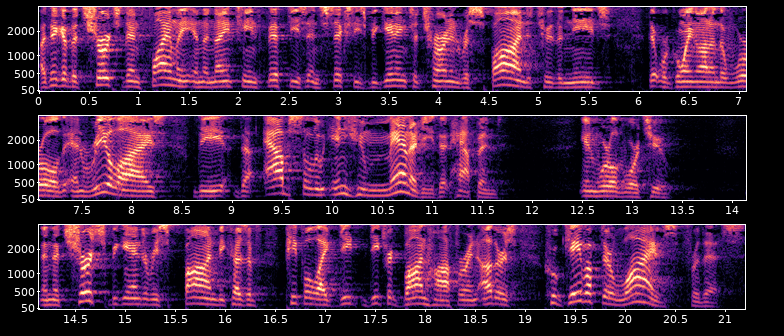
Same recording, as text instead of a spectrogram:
I think of the church then finally in the 1950s and 60s beginning to turn and respond to the needs that were going on in the world and realize the, the absolute inhumanity that happened in World War II. And the church began to respond because of people like Dietrich Bonhoeffer and others who gave up their lives for this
